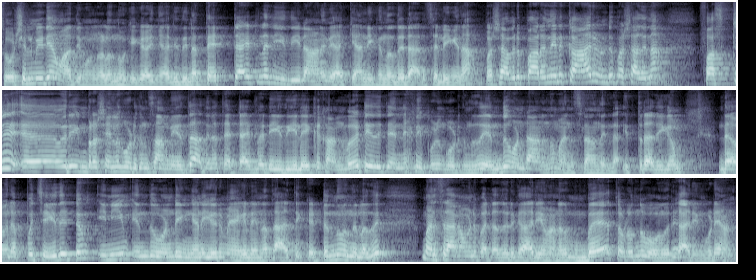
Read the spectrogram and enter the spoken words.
സോഷ്യൽ മീഡിയ മാധ്യമങ്ങളും നോക്കിക്കഴിഞ്ഞാൽ ഇതിനെ തെറ്റായിട്ടുള്ള രീതിയിലാണ് വ്യാഖ്യാനിക്കുന്നത് ഡയറക്റ്റ് സെല്ലിങ്ങിനെ പക്ഷെ അവർ പറയുന്നതിൽ കാര്യമുണ്ട് പക്ഷെ അതിനെ ഫസ്റ്റ് ഒരു ഇമ്പ്രഷനിൽ കൊടുക്കുന്ന സമയത്ത് അതിനെ തെറ്റായിട്ടുള്ള രീതിയിലേക്ക് കൺവേർട്ട് ചെയ്തിട്ട് തന്നെയാണ് ഇപ്പോഴും കൊടുക്കുന്നത്. എന്തുകൊണ്ടാണെന്ന് മനസ്സിലാവുന്നില്ല. ഇത്രയധികം ഡെവലപ്പ് ചെയ്തിട്ടും ഇനിയും എന്തുകൊണ്ട് ഇങ്ങനെ ഈ ഒരു മേഖലയെ താഴ്ത്തി കെട്ടുന്നു എന്നുള്ളത് മനസ്സിലാക്കാൻ വേണ്ടി പറ്റാത്തൊരു കാര്യമാണ്. അത് മുമ്പേ തുടർന്ന് പോകുന്ന ഒരു കാര്യം കൂടെയാണ്.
